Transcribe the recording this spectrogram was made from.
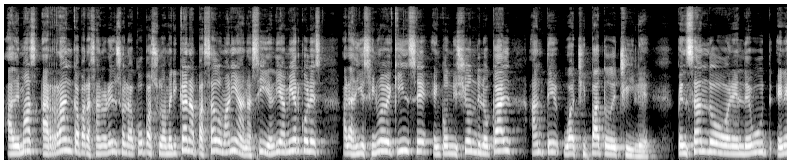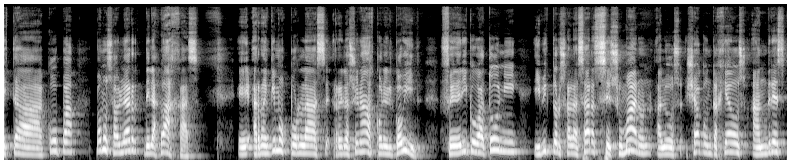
además arranca para San Lorenzo la Copa Sudamericana pasado mañana, sí, el día miércoles a las 19.15 en condición de local ante Huachipato de Chile. Pensando en el debut en esta Copa, vamos a hablar de las bajas. Eh, arranquemos por las relacionadas con el COVID. Federico Gattoni y Víctor Salazar se sumaron a los ya contagiados Andrés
